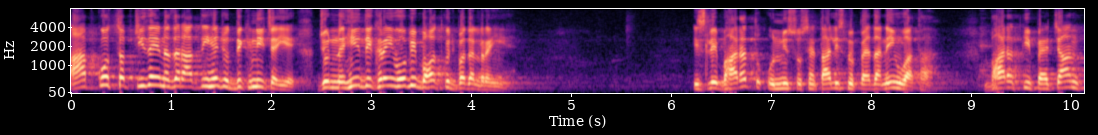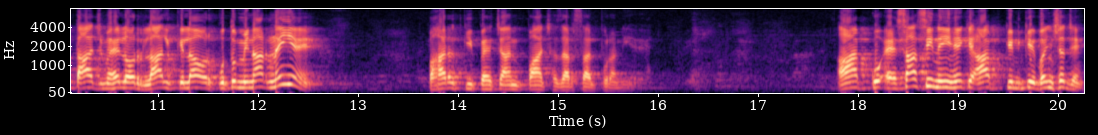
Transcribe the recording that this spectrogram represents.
आपको सब चीज़ें नज़र आती हैं जो दिखनी चाहिए। जो नहीं दिख रही, वो भी बहुत कुछ बदल रही हैं। इसलिए भारत उन्नीस में पैदा नहीं हुआ था। भारत की पहचान ताजमहल और लाल किला और कुतुब मीनार नहीं है। भारत की पहचान पाँच हज़ार साल पुरानी है। आपको एहसास ही नहीं है कि आप किन के वंशज हैं।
